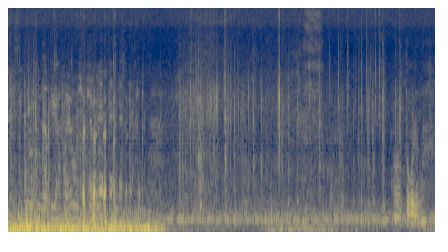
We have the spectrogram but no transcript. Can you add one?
뜰수 있도록 좀 어떻게 한번 해보십시오. 어, 또 걸렸나?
